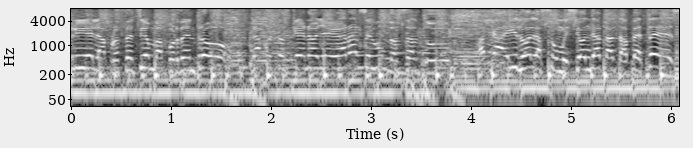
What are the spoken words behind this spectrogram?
sonríe, la procesión va por dentro. La apuesta es que no llegará al segundo asalto. Ha caído en la sumisión ya tantas veces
